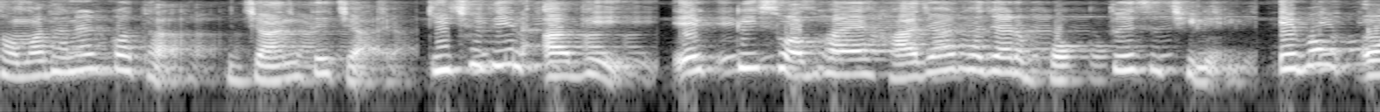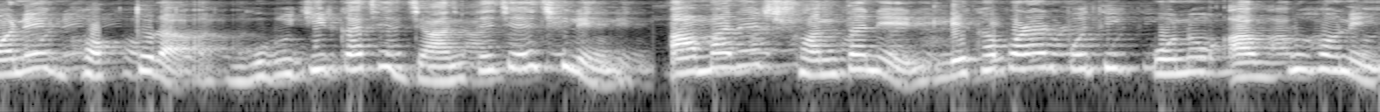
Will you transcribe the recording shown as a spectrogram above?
সমাধানের কথা জানতে চায়। কিছুদিন আগে একটি সভায় হাজার হাজার ভক্ত এসেছিলেন এবং অনেক ভক্তরা গুরুজির কাছে জানতে চেয়েছিলেন, আমাদের সন্তানের লেখাপড়ার প্রতি কোনো আগ্রহ নেই।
